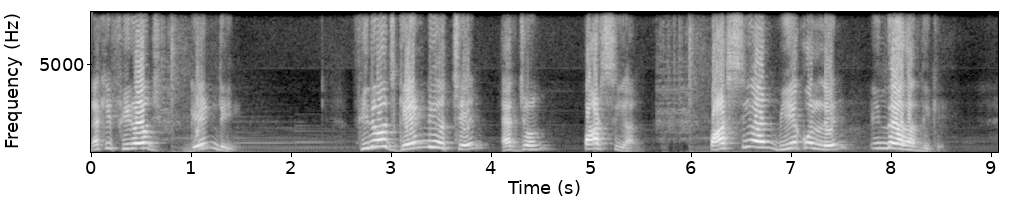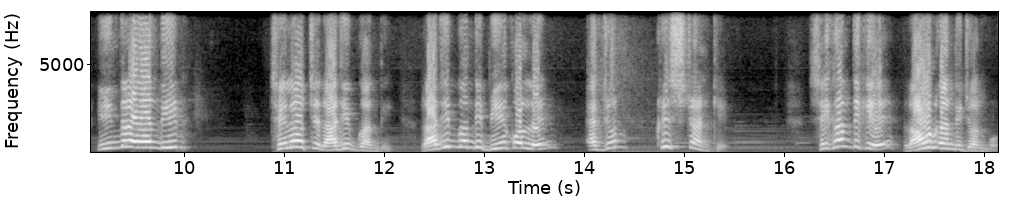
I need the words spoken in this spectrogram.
নাকি ফিরোজ গেন্ডি? ফিরোজ গেন্ডি হচ্ছেন একজন পার্সিয়ান। পার্সিয়ান বিয়ে করলেন ইন্দিরা গান্ধীকে। ইন্দিরা গান্ধীর ছেলে হচ্ছে রাজীব গান্ধী। রাজীব গান্ধী বিয়ে করলেন একজন খ্রিস্টানকে। সেখান থেকে রাহুল গান্ধী জন্ম।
